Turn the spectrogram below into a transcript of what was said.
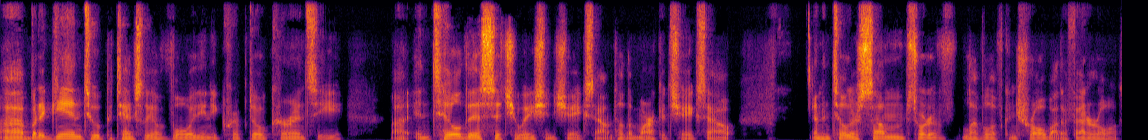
Uh, but again, to potentially avoid any cryptocurrency uh, until this situation shakes out, until the market shakes out, and until there's some sort of level of control by the federal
